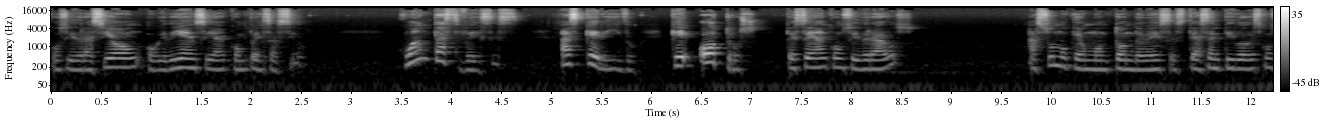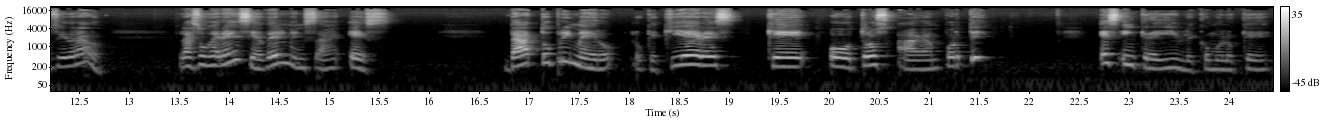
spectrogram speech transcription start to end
Consideración, obediencia, compensación. ¿Cuántas veces has querido que otros te sean considerados? Asumo que un montón de veces te has sentido desconsiderado. La sugerencia del mensaje es, da tú primero lo que quieres que otros hagan por ti. Es increíble como lo que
